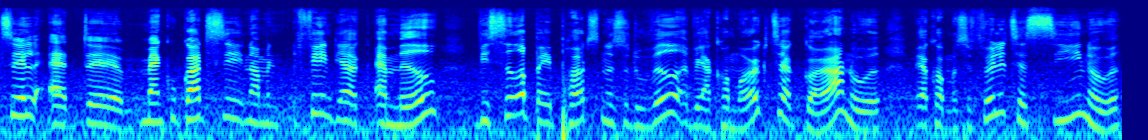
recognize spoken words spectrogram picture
til at øh, man kunne godt sige, når man fint, jeg er med, vi sidder bag potsene, så du ved, at jeg kommer jo ikke til at gøre noget, men jeg kommer selvfølgelig til at sige noget,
